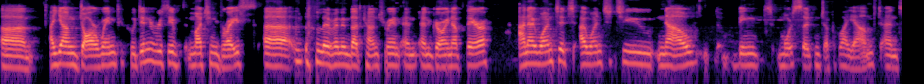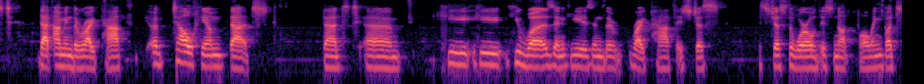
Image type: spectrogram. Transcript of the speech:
um, a young Darwin who didn't receive much embrace uh, living in that country and, and, and growing up there. And I wanted I wanted to now being more certain of who I am and that I'm in the right path. Uh, tell him that that um, he he he was and he is in the right path. It's just it's just the world is not falling, but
